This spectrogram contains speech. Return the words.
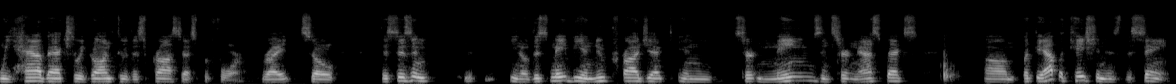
we have actually gone through this process before, right? So this isn't, you know, this may be a new project in certain names and certain aspects, um, but the application is the same.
